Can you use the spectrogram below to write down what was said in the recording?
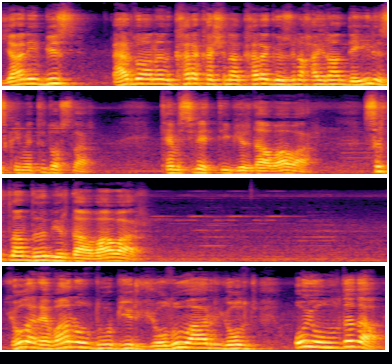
Yani biz Erdoğan'ın kara kaşına, kara gözüne hayran değiliz kıymetli dostlar. Temsil ettiği bir dava var. Sırtlandığı bir dava var. Yola revan olduğu bir yolu var. Yol, o yolda da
